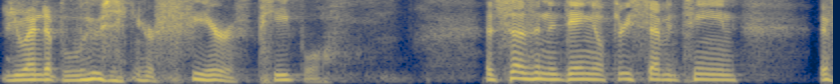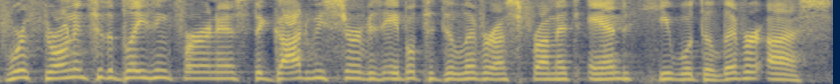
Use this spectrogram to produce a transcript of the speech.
you end up losing your fear of people. It says in Daniel 3:17, if we're thrown into the blazing furnace, the God we serve is able to deliver us from it, and he will deliver us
